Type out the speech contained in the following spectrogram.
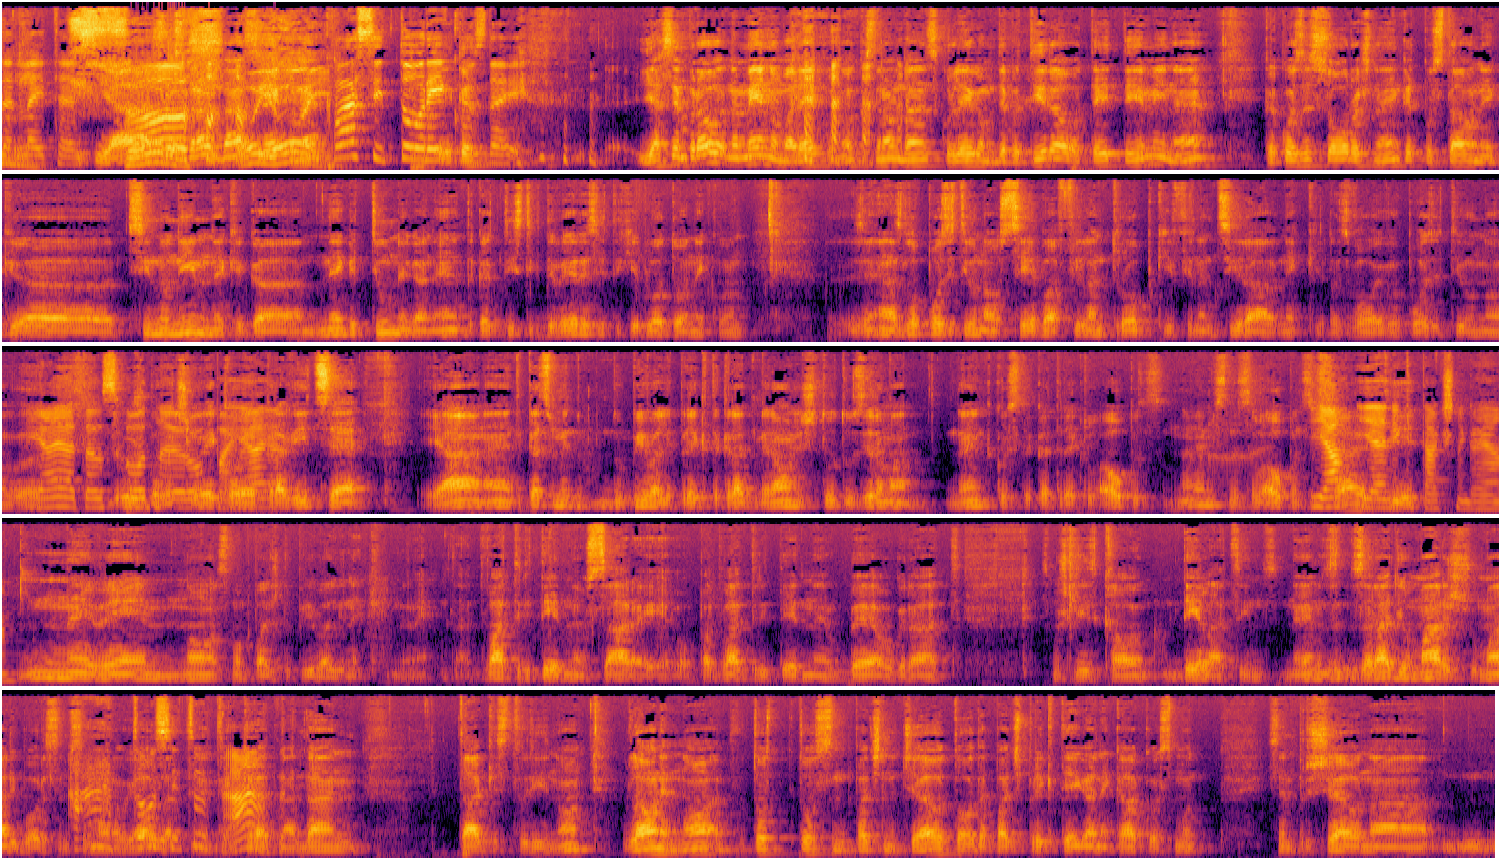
vem. lejte. Ja, Soros, zdravo, danes oj, oj. Kva si to rekel Nekaj- zdaj? Jaz sem prav namenoma rekel, no, ko sem ravno danes s kolegom debatiral o tej temi, ne, kako zdaj Soroš naenkrat postal nek uh, sinonim nekega negativnega, ne, takrat tistih 90-ih je bilo to neko ena zelo pozitivna oseba, filantrop, ki financira neki razvoj v pozitivno, v Ja, ja, ta družbo, vzhodna v Evropa, človekove ja, ja. pravice. Ja, ne, takrat smo mi dobivali prek takrat Mirovni inštitut, oziroma ne vem, kako ste takrat rekli, open, ne vem, mislim, da so Open Ja, Society. je nekaj takšnega, ja. Ne vem, no, smo pač dobivali nekaj, ne vem, da, dva, tri tedne v Sarajevo, pa dva, tri tedne v Beograd. Smo šli kao delati in ne vem, za radio Marš v Maribor sem se A, moral to si javljati tudi, enkrat a. na dan. Take stvari. No. V glavnem, no, to, to sem pač načel, to, da pač prek tega nekako smo, sem prišel na,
